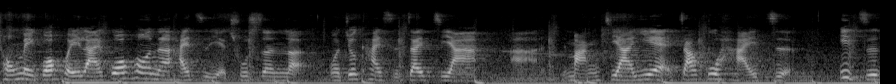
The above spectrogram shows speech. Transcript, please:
从美国回来过后呢，孩子也出生了，我就开始在家啊忙家业，照顾孩子，一直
